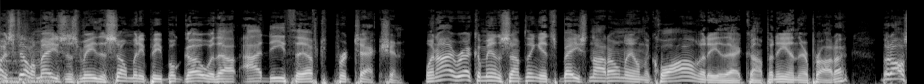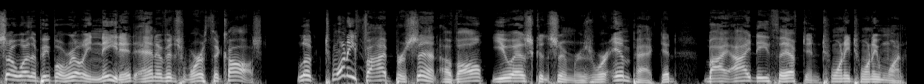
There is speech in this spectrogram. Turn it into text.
Know, it still amazes me that so many people go without ID theft protection. When I recommend something, it's based not only on the quality of that company and their product, but also whether people really need it and if it's worth the cost. Look, 25% of all U.S. consumers were impacted by ID theft in 2021.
